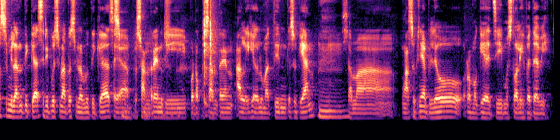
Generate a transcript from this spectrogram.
93 1993 saya pesantren di Pondok Pesantren Al Ihya Ulumadin Kesugihan hmm. sama pengasuhnya beliau Romo Haji Mustolih Badawi.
